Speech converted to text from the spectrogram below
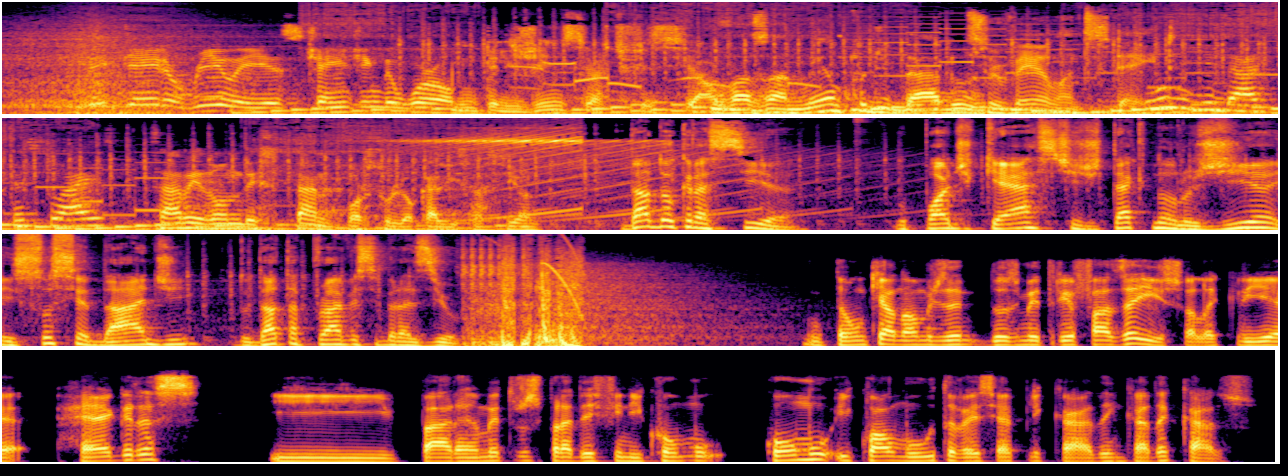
Inteligência artificial. O vazamento de dados. Surveillance state. Uso de dados pessoais. Sabe onde estão por sua localização. Dadocracia, o podcast de tecnologia e sociedade do Data Privacy Brasil. Então, o que a norma de dosimetria faz é isso: ela cria regras e parâmetros para definir como, como e qual multa vai ser aplicada em cada caso.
